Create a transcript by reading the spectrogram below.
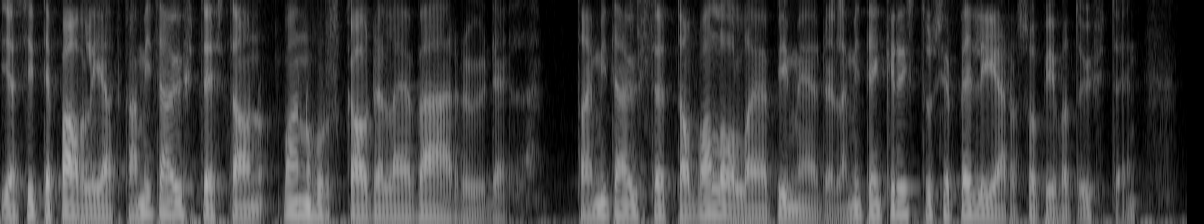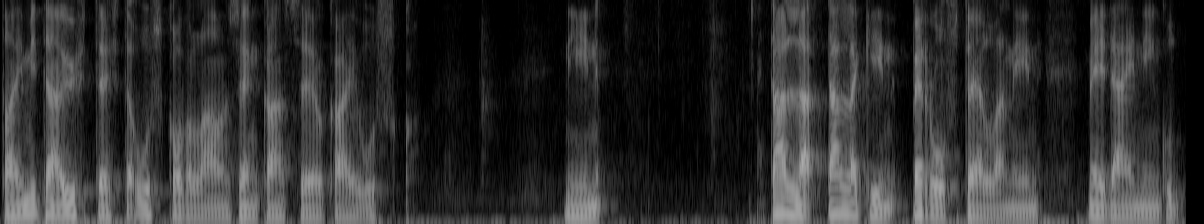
ja sitten Paavali jatkaa, mitä yhteistä on vanhurskaudella ja vääryydellä? Tai mitä yhteyttä on valolla ja pimeydellä? Miten Kristus ja Peliar sopivat yhteen? Tai mitä yhteistä uskovalla on sen kanssa, joka ei usko? Niin tällä, tälläkin perusteella niin meidän ei niin kuin,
